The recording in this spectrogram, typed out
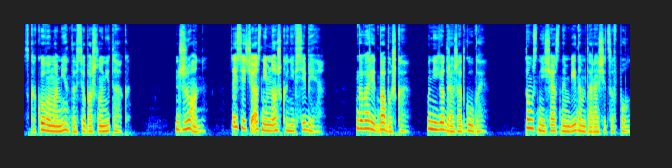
С какого момента все пошло не так? «Джон, ты сейчас немножко не в себе», — говорит бабушка. У нее дрожат губы. Том с несчастным видом таращится в пол.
